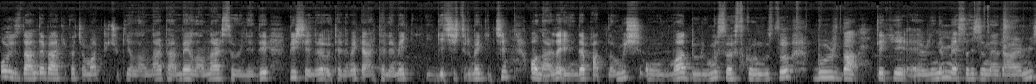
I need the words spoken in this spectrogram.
O yüzden de belki kaçamak küçük yalanlar, pembe yalanlar söyledi. Bir şeyleri ötelemek, ertelemek, geçiştirmek için onlar da elinde patlamış olma durumu söz konusu burada. Peki evrenin mesajı ne dermiş?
